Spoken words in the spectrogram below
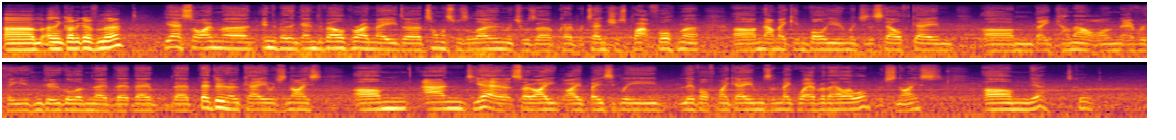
um, and then kind of go from there? Yeah, so I'm an independent game developer. I made uh, Thomas Was Alone, which was a kind of pretentious platformer. Uh, I'm now making Volume, which is a stealth game. Um, they come out on everything. You can Google them. They're, they're, they're, they're, they're doing okay, which is nice. Um, and yeah, so I, I basically live off my games and make whatever the hell I want, which is nice. Um, yeah, it's cool.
